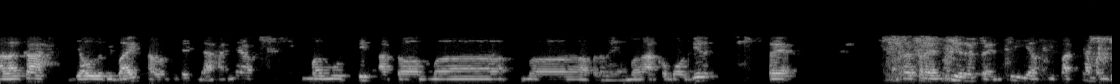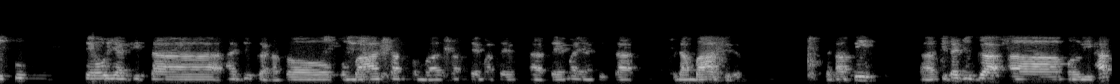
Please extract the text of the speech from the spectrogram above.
alangkah jauh lebih baik kalau kita tidak hanya mengutip atau me, me, apa namanya, mengakomodir referensi-referensi yang sifatnya mendukung teori yang kita ajukan atau pembahasan-pembahasan tema-tema tema yang kita sedang bahas gitu. Tetapi uh, kita juga uh, melihat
